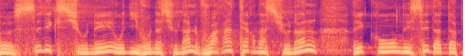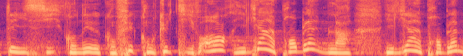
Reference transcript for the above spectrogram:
euh, sélectionnées au niveau national, voire international, et qu'on essaie d'adapter ici, qu'on fait, qu'on cultive. Or, il y a un problème là. Il y a un problème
